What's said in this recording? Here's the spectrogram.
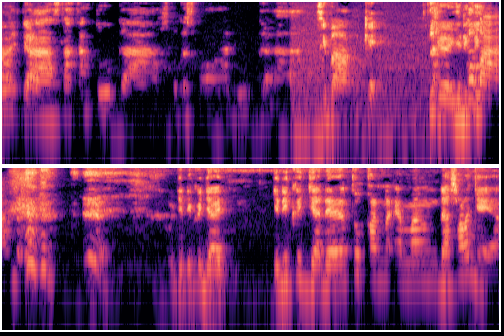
tugas nah kan tugas. Tugas sekolah juga. Si bangke. Lah, jadi kok bang jadi kejadian jadi kejadian itu karena emang dasarnya ya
